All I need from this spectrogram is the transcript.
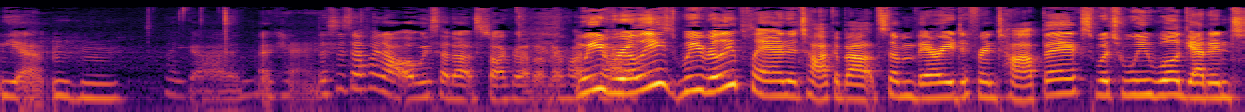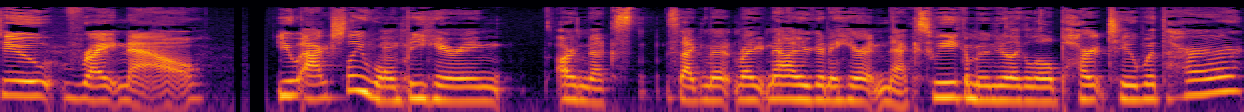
Yeah. Mm-hmm. Oh my god. Okay. This is definitely not what we set out to talk about on our podcast. We really we really plan to talk about some very different topics, which we will get into right now. You actually won't be hearing our next segment right now. You're gonna hear it next week. I'm gonna do like a little part two with her,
